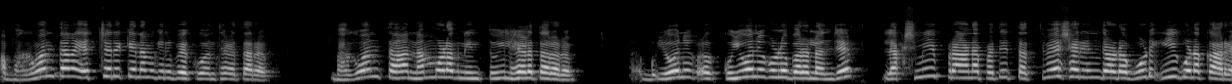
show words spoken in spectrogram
ಆ ಭಗವಂತನ ಎಚ್ಚರಿಕೆ ನಮಗಿರಬೇಕು ಅಂತ ಹೇಳ್ತಾರೆ. ಭಗವಂತ ನಮ್ಮೊಳಗೆ ನಿಂತು ಇಲ್ಲಿ ಹೇಳ್ತಾರ ಯೋನಿ ಕುಯೋನಿಗಳು ಬರಲಂಜೆ ಲಕ್ಷ್ಮೀ ಪ್ರಾಣಪತಿ ತತ್ವೇಶರಿಂದೊಡಗೂಡಿ ಈ ಗುಣಕಾರ್ಯ.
